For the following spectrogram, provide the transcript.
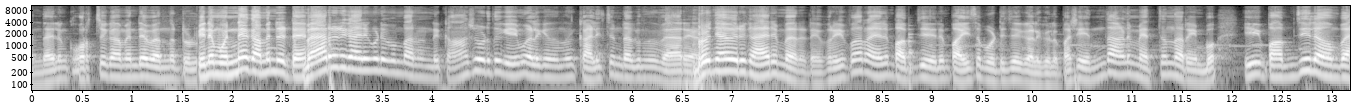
എന്തായാലും കുറച്ച് കമന്റേ വന്നിട്ടുള്ളൂ. പിന്നെ മുന്നേ കമന്റ് ഇട്ടേ വേറൊരു കാര്യം കൂടി ഇപ്പം പറഞ്ഞിട്ടുണ്ട്. കാശ് കൊടുത്ത് ഗെയിം കളിക്കുന്നതും കളിച്ചുണ്ടാക്കുന്നതും വേറെയാണ്. ബ്രോ ഞാൻ ഒരു കാര്യം പറയട്ടെ ഫ്രീ ഫയർ ആയാലും പബ്ജി ആയാലും പൈസ പൊട്ടിച്ച് കളിക്കുള്ളൂ. പക്ഷെ എന്താണ് മെച്ചം എന്ന് അറിയുമ്പോൾ ഈ പബ്ജിയിലാവുമ്പോൾ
